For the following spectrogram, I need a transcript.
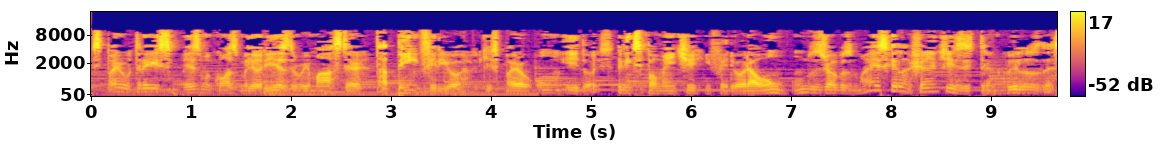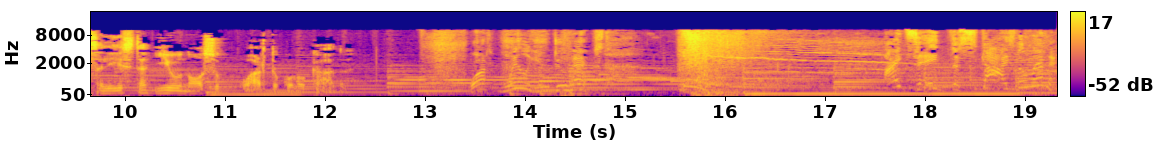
Spyro 3, mesmo com as melhorias do remaster, tá bem inferior do que Spyro 1 e 2, principalmente inferior ao 1, um dos jogos mais relaxantes e tranquilos dessa lista e o nosso quarto colocado. What will you do next? I'd say the sky's the limit.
